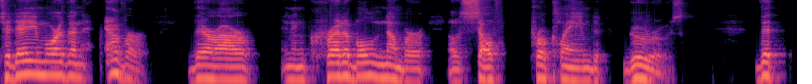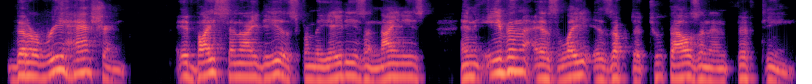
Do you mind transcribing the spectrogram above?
Today, more than ever, there are an incredible number of self proclaimed gurus that, that are rehashing advice and ideas from the 80s and 90s, and even as late as up to 2015.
